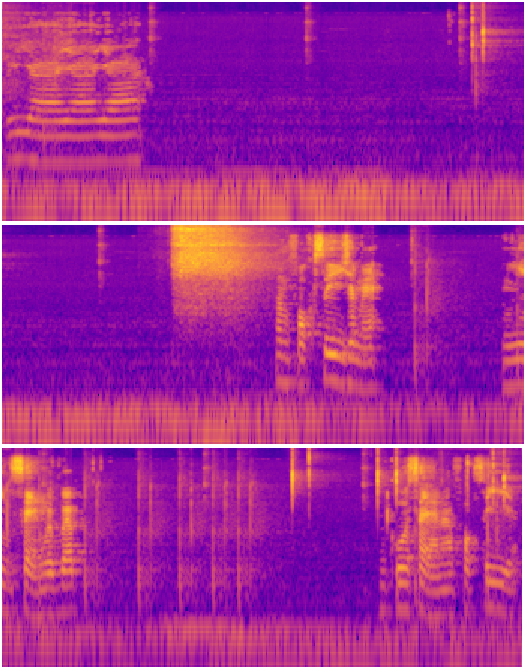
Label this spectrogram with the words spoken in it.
เฮ้ยยายายานั่นฟ็อกซี่ใช่ไหมนี่เห็นแสงแวบๆมันกลัวแสงนะฟ็อกซี่อะ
